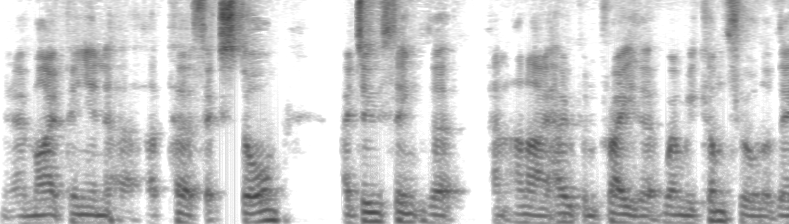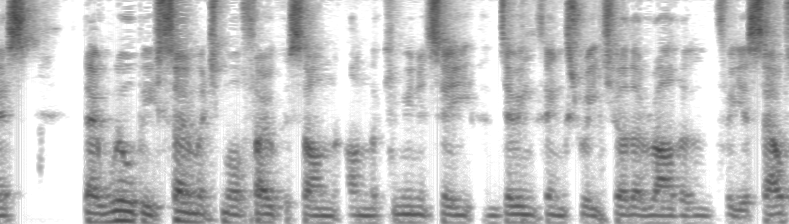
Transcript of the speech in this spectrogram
you know, in my opinion, a, a perfect storm. I do think that, and, and, I hope and pray that when we come through all of this, there will be so much more focus on on the community and doing things for each other rather than for yourself.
